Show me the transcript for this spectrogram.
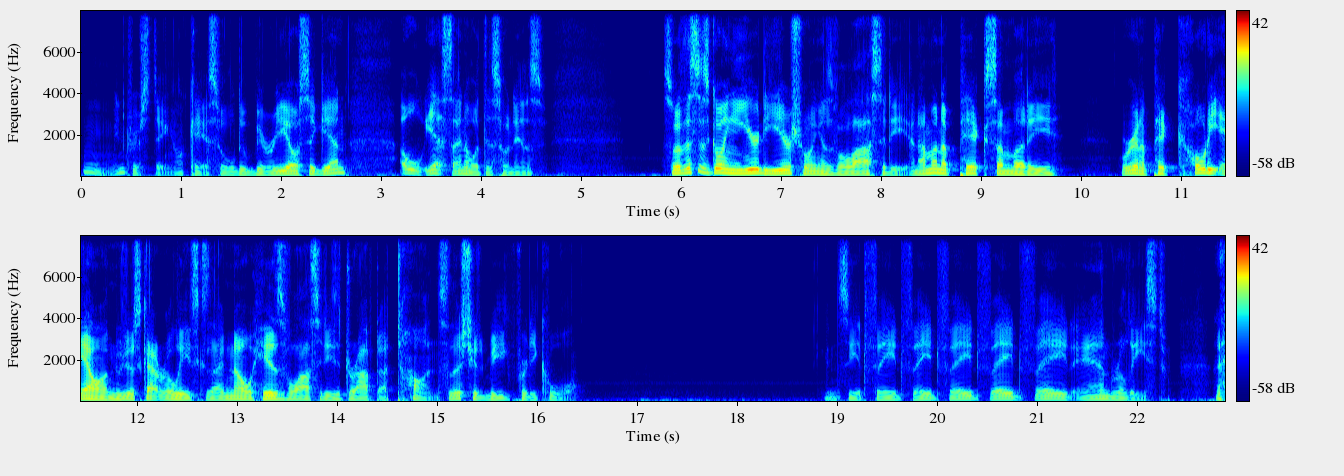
Hmm, interesting. Okay, so we'll do Berrios again. Oh, yes, I know what this one is. So this is going year to year showing his velocity. And I'm going to pick somebody. We're going to pick Cody Allen, who just got released, because I know his velocity's dropped a ton. So this should be pretty cool. You can see it fade, fade, fade, fade, fade, and released.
